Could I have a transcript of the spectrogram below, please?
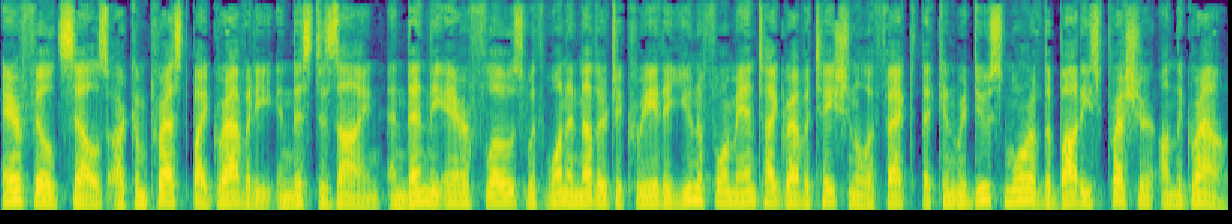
Air-filled cells are compressed by gravity in this design and then the air flows with one another to create a uniform anti-gravitational effect that can reduce more of the body's pressure on the ground.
